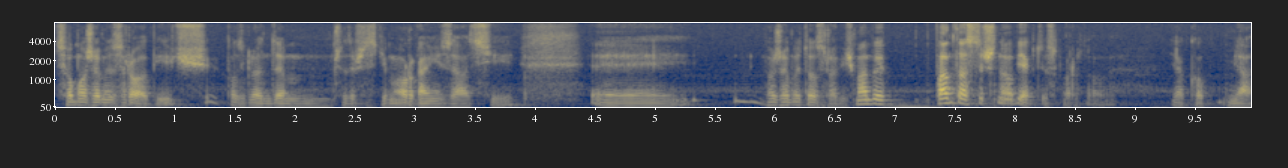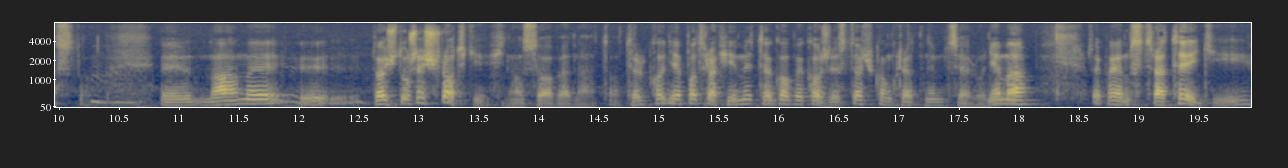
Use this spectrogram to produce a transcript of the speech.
co możemy zrobić pod względem przede wszystkim organizacji, możemy to zrobić. Mamy fantastyczne obiekty sportowe jako miasto. Y, mamy y, dość duże środki finansowe na to, tylko nie potrafimy tego wykorzystać w konkretnym celu. Nie ma, że tak powiem, strategii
